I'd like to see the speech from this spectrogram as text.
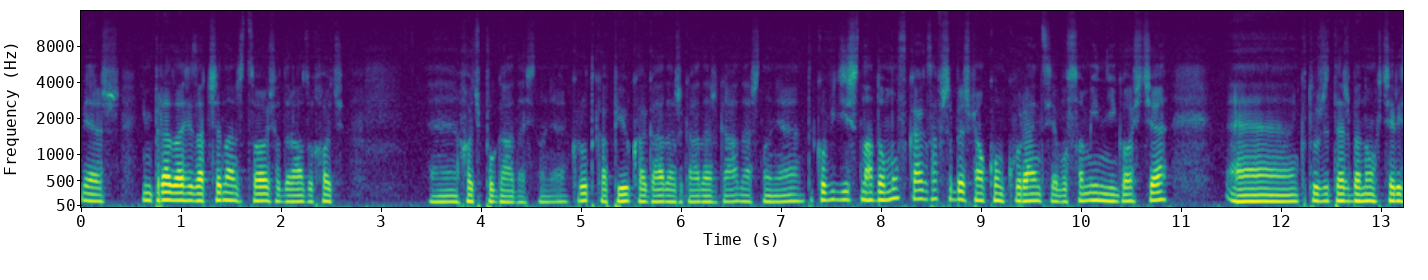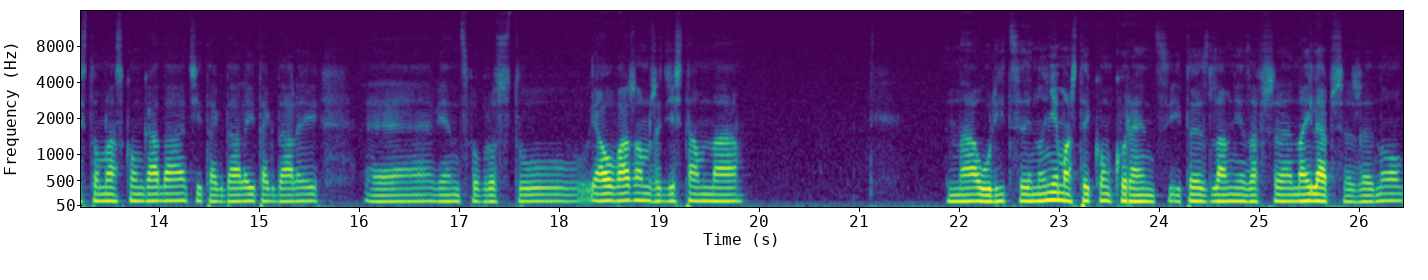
wiesz, impreza się zaczyna, czy coś, od razu chodź, e, pogadać, no nie? Krótka piłka, gadasz, gadasz, gadasz, no nie? Tylko widzisz, na domówkach zawsze będziesz miał konkurencję, bo są inni goście, e, którzy też będą chcieli z tą laską gadać i tak dalej, i tak dalej. E, więc po prostu ja uważam, że gdzieś tam na na ulicy, no nie masz tej konkurencji i to jest dla mnie zawsze najlepsze, że no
